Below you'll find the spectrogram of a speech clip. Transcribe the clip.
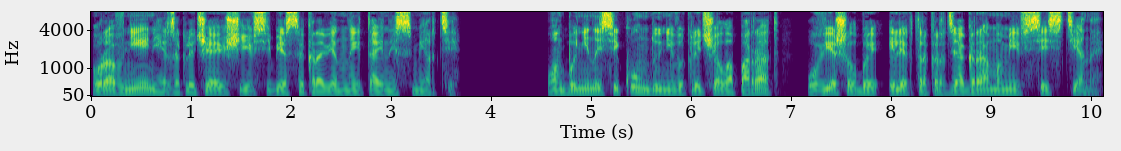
Уравнения, заключающие в себе сокровенные тайны смерти. Он бы ни на секунду не выключал аппарат, увешал бы электрокардиограммами все стены.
